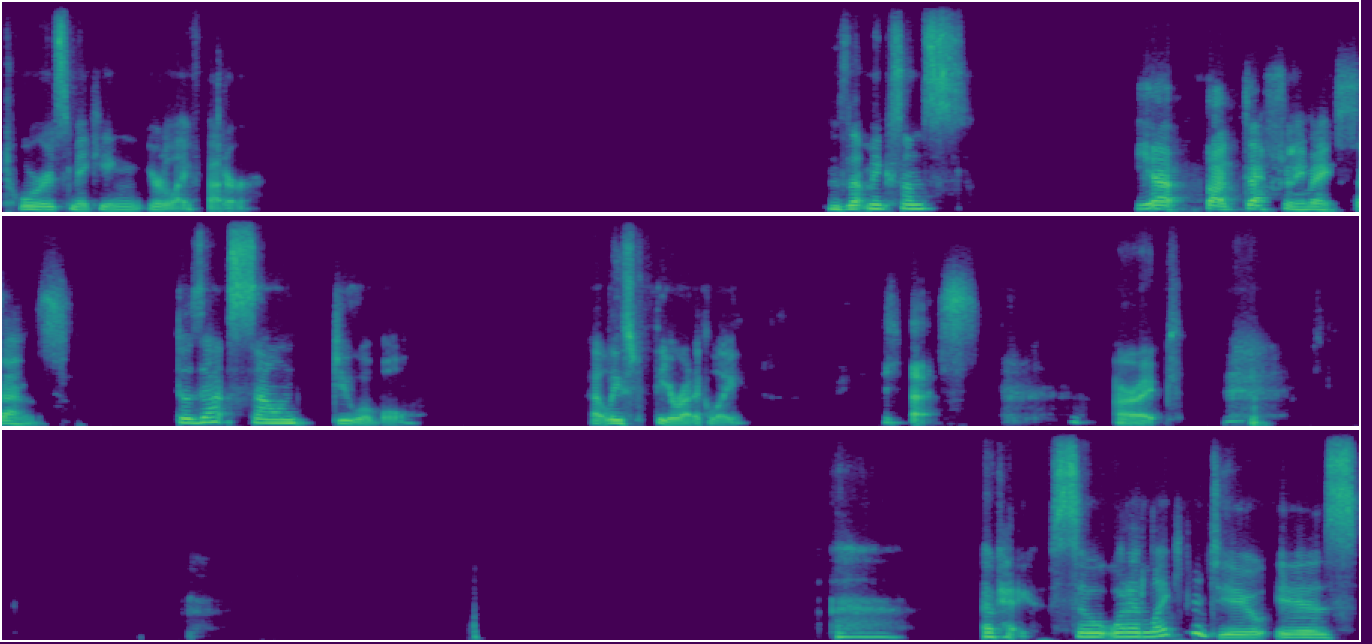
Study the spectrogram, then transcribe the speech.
towards making your life better. Does that make sense? Yeah, that definitely makes sense. Does that sound doable? At least theoretically. Yes. All right. Okay, so what I'd like you to do is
